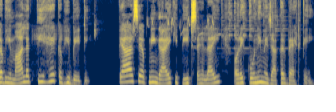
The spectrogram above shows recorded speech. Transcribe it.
कभी माँ लगती है, कभी बेटी। प्यार से अपनी गाय की पीठ सहलाई और एक कोने में जाकर बैठ गई।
